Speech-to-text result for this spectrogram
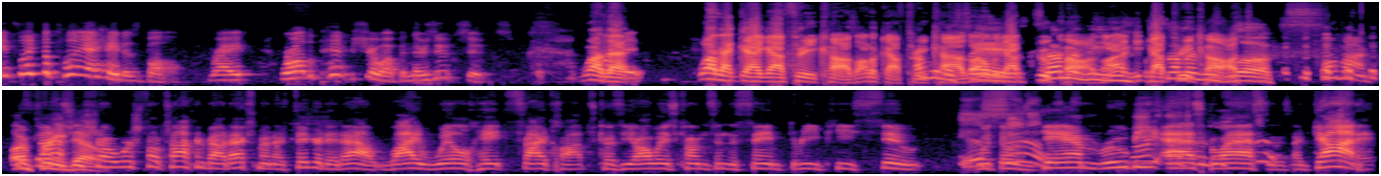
it's like the play I hate is ball, right? Where all the pimps show up in their zoot suits. Well, that well, that guy got three cars. I don't got 3 I'm cars. I only got two some cars. of these, he got some three of cars. looks Hold on. Are The pretty fashion dope. show, we're still talking about X Men. I figured it out. Why Will hates Cyclops? Because he always comes in the same three piece suit Yes, with those sir. damn ruby ass glasses. I got it.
